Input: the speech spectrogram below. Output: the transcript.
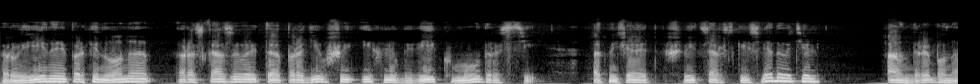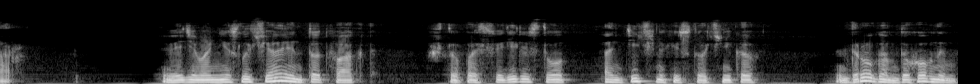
Руины Парфенона рассказывают о породившей их любви к мудрости, отмечает швейцарский исследователь Андре Бонар. Видимо, не случайен тот факт, что по свидетельству античных источников другом духовным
